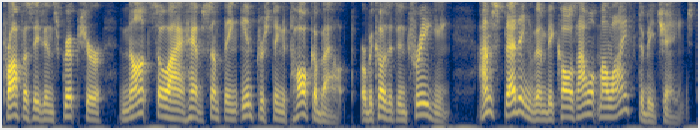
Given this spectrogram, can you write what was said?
prophecies in Scripture not so I have something interesting to talk about or because it's intriguing. I'm studying them because I want my life to be changed.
